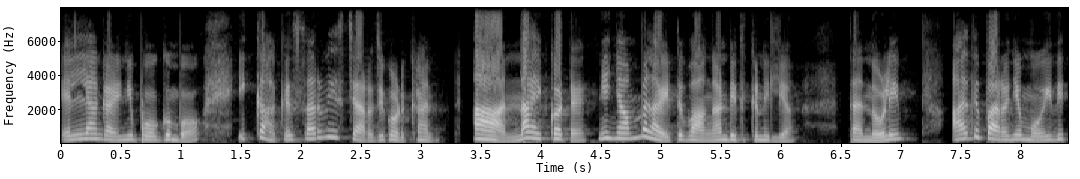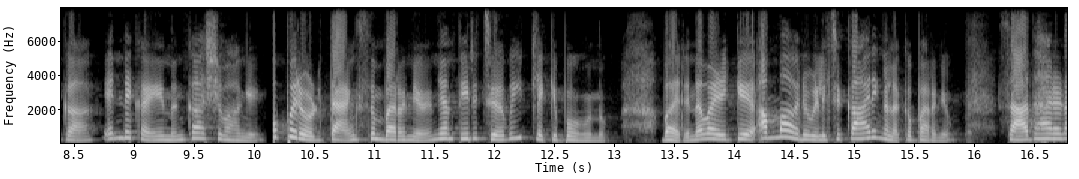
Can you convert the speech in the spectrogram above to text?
എല്ലാം കഴിഞ്ഞ് പോകുമ്പോൾ ഇക്കാക്ക് സർവീസ് ചാർജ് കൊടുക്കാൻ. ആ അന്നായിക്കോട്ടെ നീ ഞമ്മളായിട്ട് വാങ്ങാണ്ടിരിക്കണില്ല. തന്നോളി. അത് പറഞ്ഞ് മൊയ്തിക്ക എന്റെ കയ്യിൽ നിന്നും കാശ് വാങ്ങി. ഉപ്പരോട് താങ്ക്സും പറഞ്ഞ് ഞാൻ തിരിച്ച് വീട്ടിലേക്ക് പോകുന്നു. വരുന്ന വഴിക്ക് അമ്മ അവനെ വിളിച്ച് കാര്യങ്ങളൊക്കെ പറഞ്ഞു. സാധാരണ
